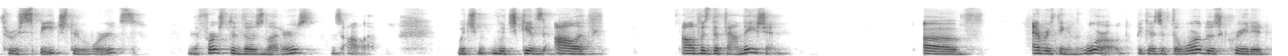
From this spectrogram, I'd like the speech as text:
through speech, through words. And the first of those letters was Aleph, which which gives Aleph Aleph is the foundation of everything in the world. Because if the world was created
